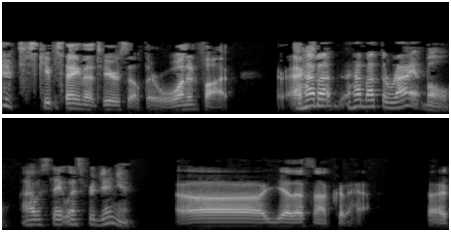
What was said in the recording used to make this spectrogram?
Just keep saying that to yourself. They're one and five. Well, how about how about the Riot Bowl, Iowa State, West Virginia? Uh, yeah, that's not gonna happen.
